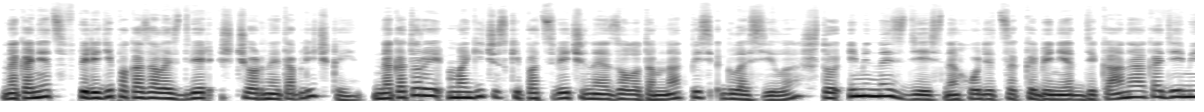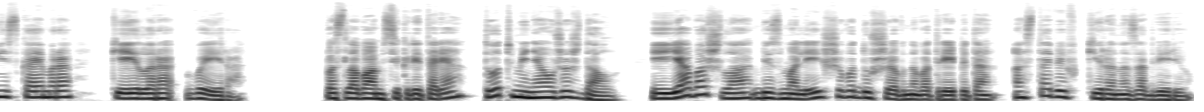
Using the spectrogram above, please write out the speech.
Наконец, впереди показалась дверь с черной табличкой, на которой магически подсвеченная золотом надпись гласила, что именно здесь находится кабинет декана Академии Скаймера Кейлора Вейра. По словам секретаря, тот меня уже ждал, и я вошла без малейшего душевного трепета, оставив Кирана за дверью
